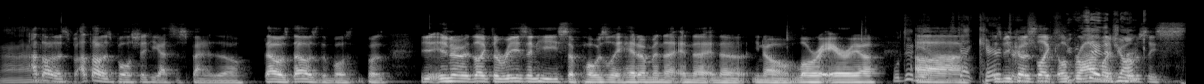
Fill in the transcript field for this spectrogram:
I thought it was I thought it was bullshit. He got suspended though. That was that was the most. most you, you know, like the reason he supposedly hit him in the in the in the you know lower area. Well, dude, yeah, uh, he's got character is because like issues. You can say LeBron like junk. purposely s-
